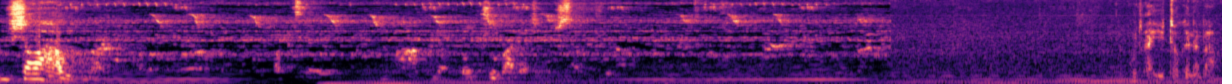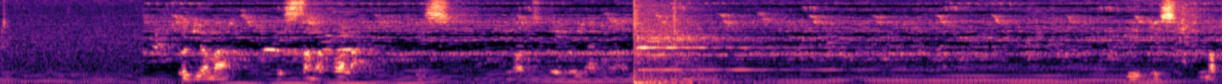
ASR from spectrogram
You shower her with love, but uh, you have your own true son. What are you talking about? Obioma, the son of Ola, is not a royal. He is not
